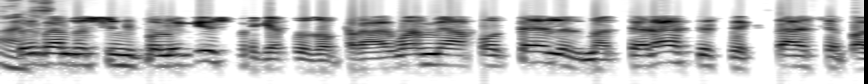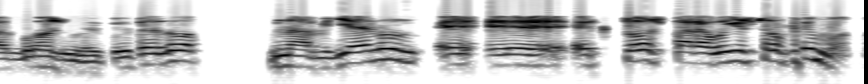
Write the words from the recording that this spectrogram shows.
Πρέπει να το συνυπολογίσουμε και αυτό το πράγμα με αποτέλεσμα τεράστιες εκτάσεις σε παγκόσμιο επίπεδο να βγαίνουν ε, ε, εκτός παραγωγής τροφίμων.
